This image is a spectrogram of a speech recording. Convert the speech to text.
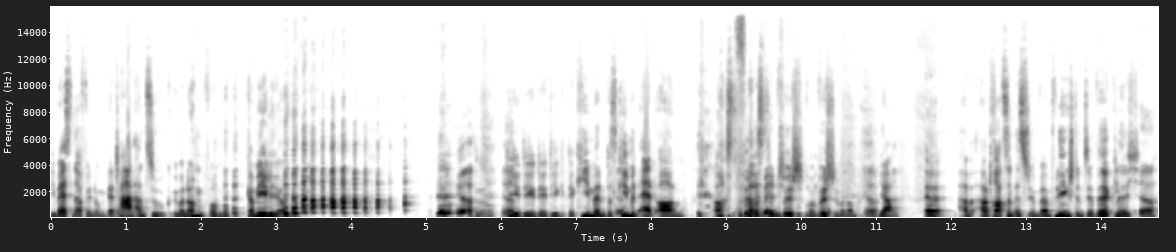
Die besten Erfindungen. Der Tarnanzug, übernommen vom Chamäleon. So, die, die, die, die, der Kiemen, das Kiemen Add-on aus, aus dem. Fisch, vom Fisch übernommen. Ja. Ja. Äh, aber, aber trotzdem, es, beim Fliegen stimmt es ja wirklich. ja.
